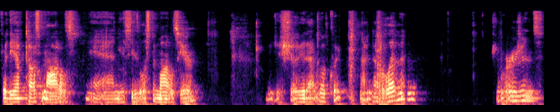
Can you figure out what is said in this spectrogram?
for the FTOS models, and you see the list of models here. Let me just show you that real quick. 9.11, versions.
